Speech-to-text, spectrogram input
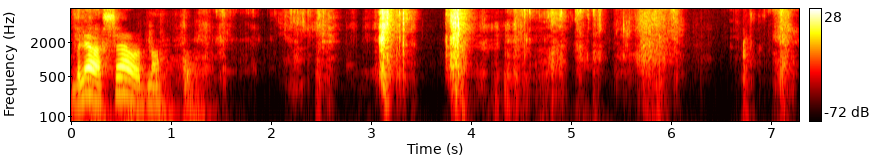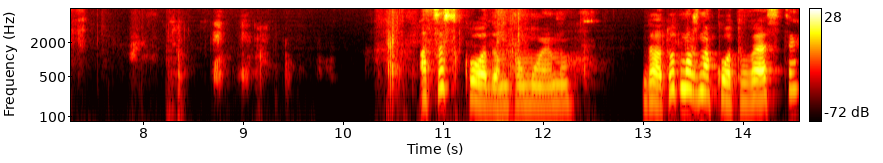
Бля, ще одна. А це з кодом, по-моєму. Да, тут можна код ввести.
